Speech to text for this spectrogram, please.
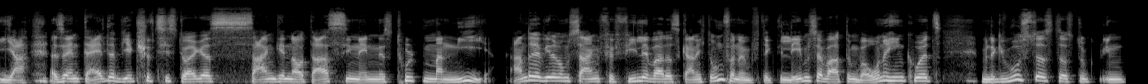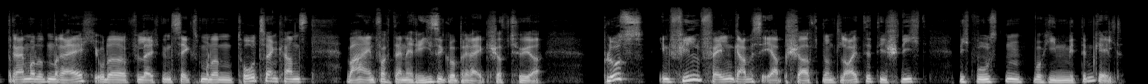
Ja, also ein Teil der Wirtschaftshistoriker sagen genau das, sie nennen es Tulpenmanie. Andere wiederum sagen, für viele war das gar nicht unvernünftig. Die Lebenserwartung war ohnehin kurz. Wenn du gewusst hast, dass du in drei Monaten reich oder vielleicht in sechs Monaten tot sein kannst, war einfach deine Risikobereitschaft höher. Plus, in vielen Fällen gab es Erbschaften und Leute, die schlicht nicht wussten, wohin mit dem Geld.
